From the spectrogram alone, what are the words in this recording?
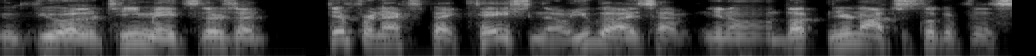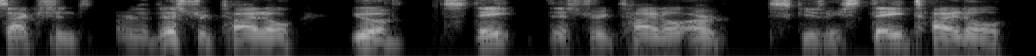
a few other teammates, there's a different expectation, though. You guys have, you know, you're not just looking for the section or the district title, you have state district title, or excuse me, state title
